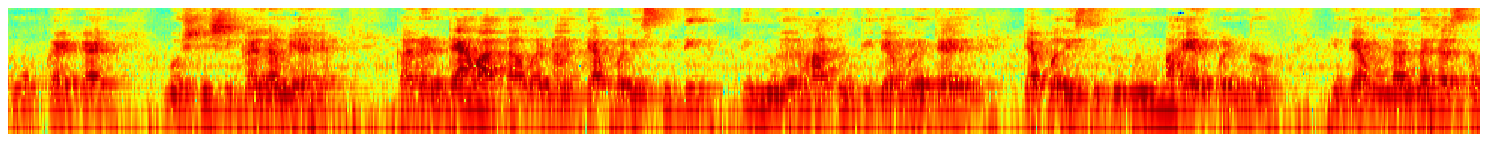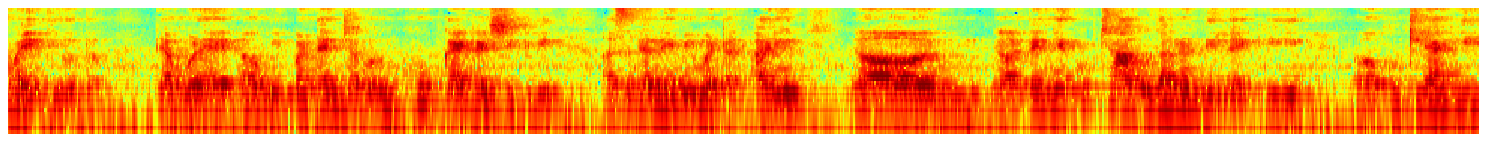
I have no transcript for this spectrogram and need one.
खूप काय काय गोष्टी शिकायला मिळाल्या. कारण त्या वातावरणात त्या परिस्थितीत ती मुलं राहत होती. त्यामुळे त्या त्या परिस्थितीतून बाहेर पडणं हे त्या मुलांना जास्त माहिती होतं. त्यामुळे मी पण त्यांच्याकडून खूप काय काय शिकली असं त्या नेहमी म्हणतात. आणि त्यांनी एक खूप छान उदाहरण दिलं आहे की कुठल्याही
